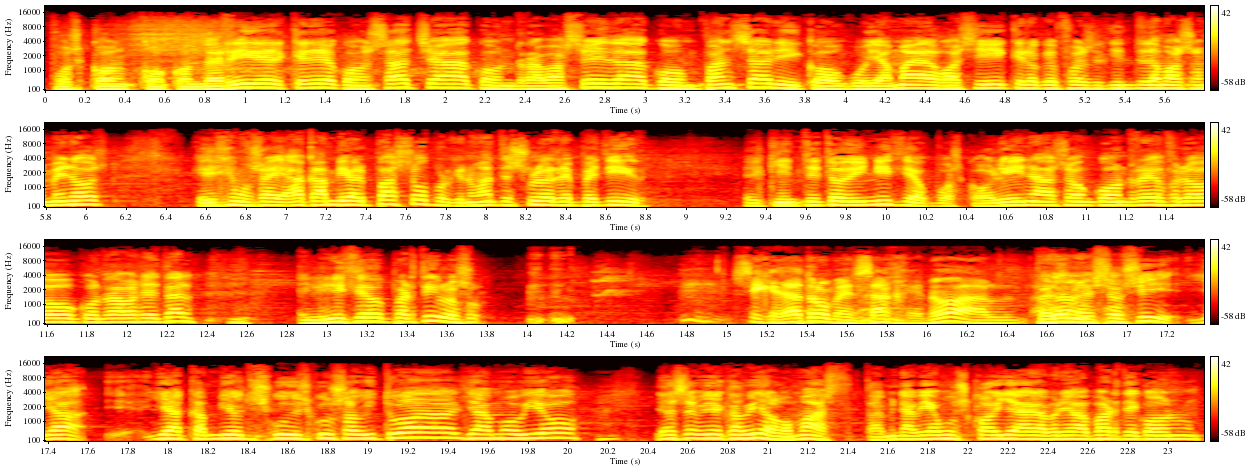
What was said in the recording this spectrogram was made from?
Pues con, con, con The Reader, creo, con Sacha, con Rabaseda, con Pansar y con Cuyamá, algo así, creo que fue el quinteto más o menos, que dijimos ahí, ha cambiado el paso, porque normalmente suele repetir el quinteto de inicio, pues Colina, son con Renfro, con Rabaseda y tal, el inicio del partido Sí, que da otro mensaje, ¿no? Al- Perdón, al- eso sí, ya, ya cambió el discurso, discurso habitual, ya movió, ya se veía que había algo más. También había buscado ya la primera parte con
